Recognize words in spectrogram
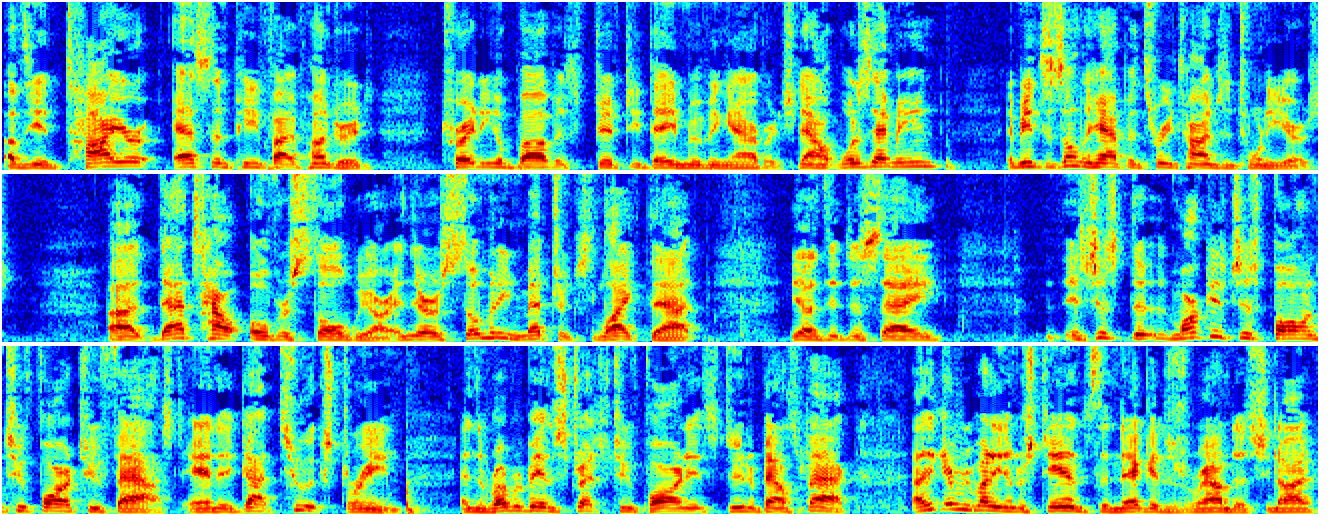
of the entire S and P 500 trading above its 50-day moving average. Now, what does that mean? It means it's only happened three times in 20 years. Uh, that's how oversold we are, and there are so many metrics like that. You know, to, to say it's just the market's just fallen too far too fast, and it got too extreme, and the rubber band stretched too far, and it's due to bounce back. I think everybody understands the negatives around us. You know, I,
